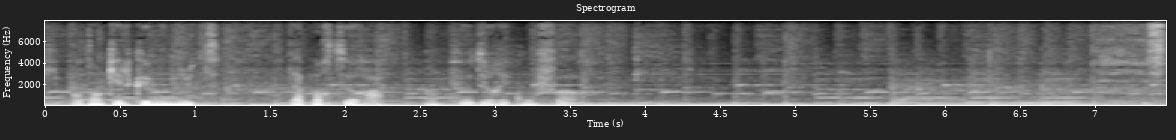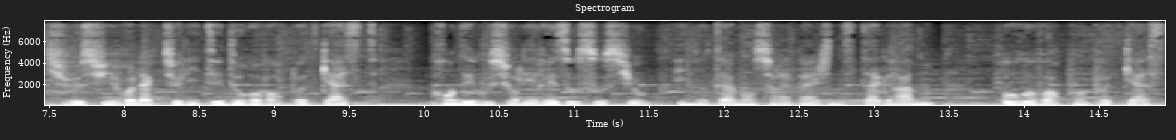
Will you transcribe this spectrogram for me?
qui pendant quelques minutes t'apportera un peu de réconfort. Si tu veux suivre l'actualité de Revoir Podcast, rendez-vous sur les réseaux sociaux et notamment sur la page Instagram au revoir.podcast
